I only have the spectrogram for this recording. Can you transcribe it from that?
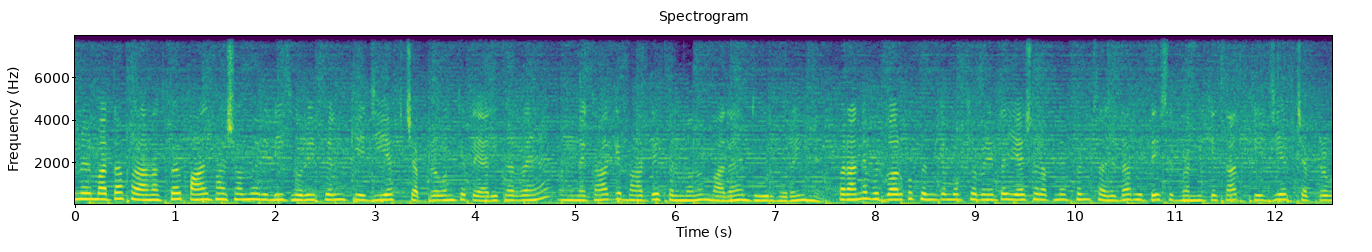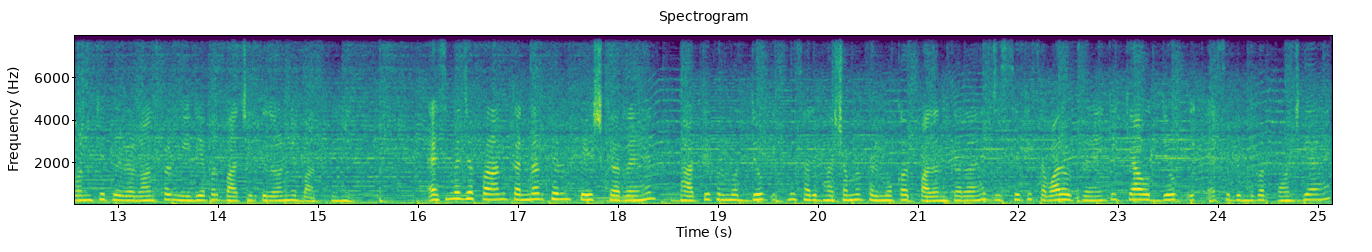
निर्माता फरहान अख्तर पाँच भाषाओं में रिलीज़ हो रही फ़िल्म के जी एफ़ चैप्टर वन की तैयारी कर रहे हैं। उन्होंने कहा कि भारतीय फ़िल्मों में बाधाएँ दूर हो रही हैं। फरहान ने बुधवार को फ़िल्म के मुख्य अभिनेता यश और अपने फ़िल्म साझेदार रितेश सिद्धवनी के साथ K G F chapter one के ट्रेलर लॉन्च पर मीडिया पर बातचीत के दौरान ये बात कही। ऐसे में जब फरहान कन्नड़ फ़िल्म पेश कर रहे हैं, भारतीय फ़िल्म उद्योग इतनी सारी भाषाओं में फ़िल्मों का उत्पादन कर रहा है, जिससे कि सवाल उठ रहे हैं कि क्या उद्योग एक ऐसे बिंदु पर पहुँच गया है,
